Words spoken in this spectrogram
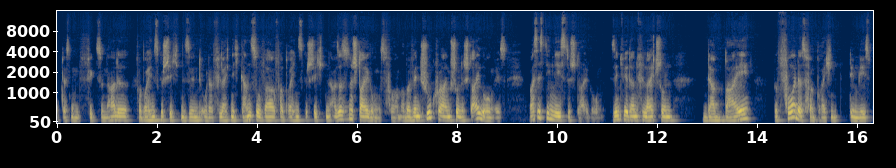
ob das nun fiktionale Verbrechensgeschichten sind oder vielleicht nicht ganz so wahre Verbrechensgeschichten. Also es ist eine Steigerungsform. Aber wenn True Crime schon eine Steigerung ist, was ist die nächste Steigerung? Sind wir dann vielleicht schon dabei, bevor das Verbrechen demnächst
